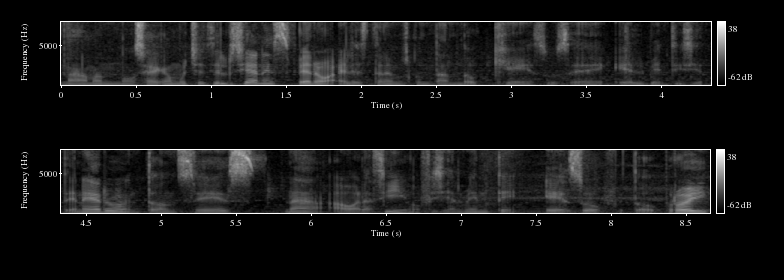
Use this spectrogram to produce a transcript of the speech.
nada más no se hagan muchas ilusiones, pero ahí les estaremos contando qué sucede el 27 de enero, entonces nada, ahora sí, oficialmente eso fue todo por hoy,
